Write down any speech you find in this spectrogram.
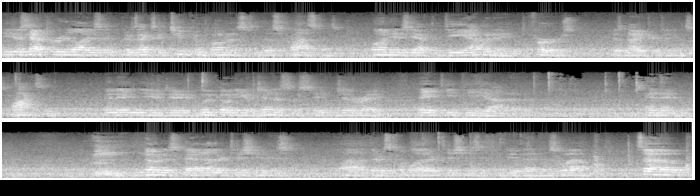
you just have to realize that there's actually two components to this process. One is you have to deaminate first, because nitrogen is toxic, and then you do gluconeogenesis, so you generate ATP out of it. And then notice that other tissues, uh, there's a couple other tissues that can do that as well. So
